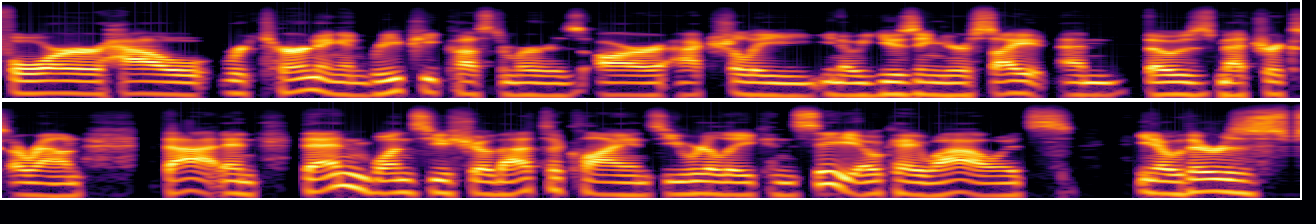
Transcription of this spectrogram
for how returning and repeat customers are actually you know using your site and those metrics around that. And then once you show that to clients you really can see okay wow it's you know there's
